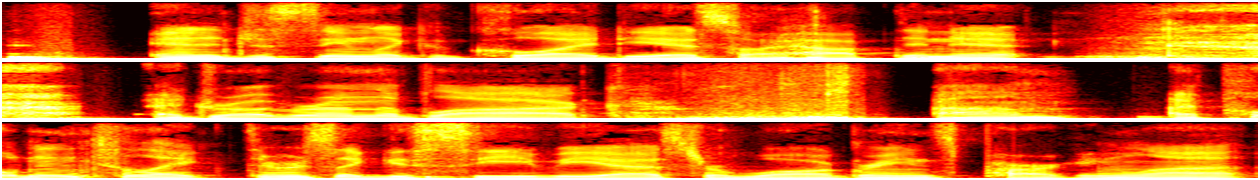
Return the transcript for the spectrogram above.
and it just seemed like a cool idea. So I hopped in it. I drove around the block. um, I pulled into like there was like a CVS or Walgreens parking lot,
